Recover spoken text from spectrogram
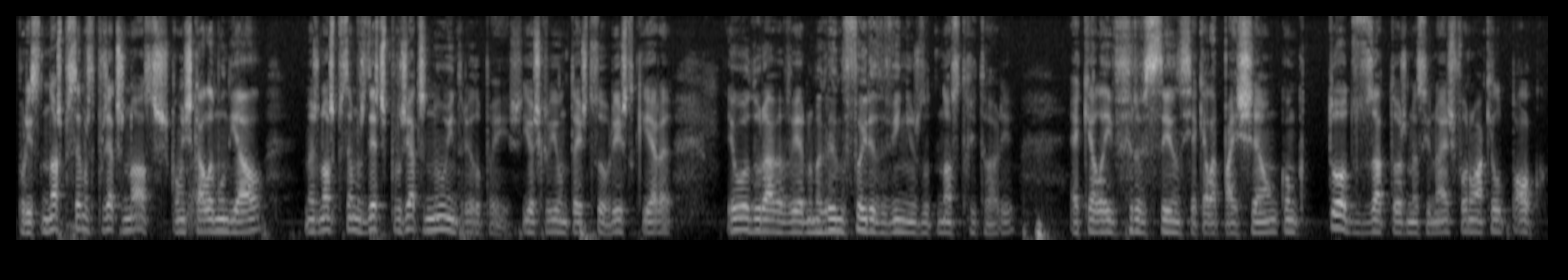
Por isso, nós precisamos de projetos nossos com escala mundial, mas nós precisamos destes projetos no interior do país. E eu escrevi um texto sobre isto que era eu adorava ver numa grande feira de vinhos do nosso território aquela efervescência, aquela paixão com que todos os atores nacionais foram àquele palco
